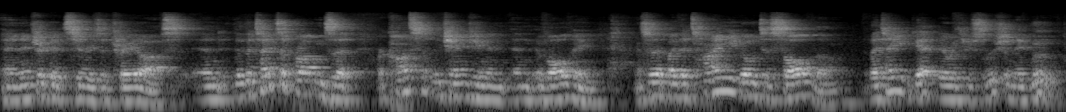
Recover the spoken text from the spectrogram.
and an intricate series of trade-offs. And they're the types of problems that are constantly changing and, and, evolving, and so that by the time you go to solve them, by the time you get there with your solution, they've moved,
